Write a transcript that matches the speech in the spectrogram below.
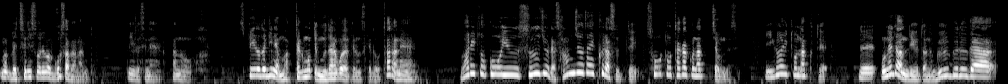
まあ別にそれは誤差だな、みたいな。っていうですね、あの、スピード的には全くもって無駄なことやってるんですけど、ただね、割とこういう数十台、30台クラスって相当高くなっちゃうんですよ。意外となくて。で、お値段で言うとあの、Google が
